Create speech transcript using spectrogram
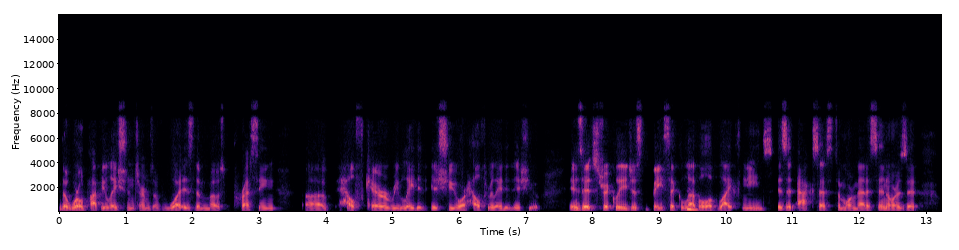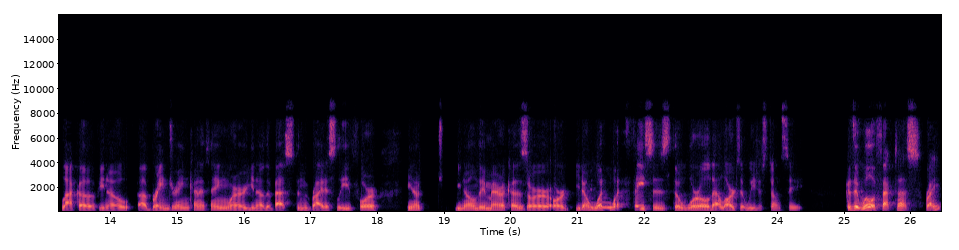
the world population in terms of what is the most pressing uh, healthcare related issue or health related issue? Is it strictly just basic level of life needs? Is it access to more medicine, or is it lack of you know uh, brain drain kind of thing, where you know the best and the brightest leave for you know you know the Americas, or or you know what what faces the world at large that we just don't see? Because it will affect us, right?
